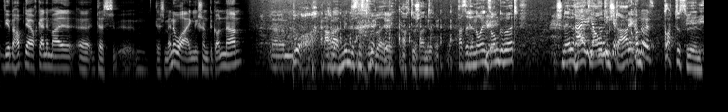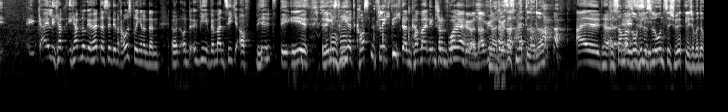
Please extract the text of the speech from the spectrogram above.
wir behaupten ja auch gerne mal, äh, dass, äh, dass Manowar eigentlich schon begonnen haben. Boah, aber mindestens drüber, ey. Ach du Schande. Hast du den neuen Song gehört? Schnell, Nein, hart, laut und stark. Der kommt Um. Gottes Willen. Geil, ich habe ich hab nur gehört, dass sie den rausbringen und dann und, und irgendwie, wenn man sich auf bild.de registriert, kostenpflichtig, dann kann man ihn schon vorher hören. Da Na, das gedacht, ist Metal, oder? Alter. Ich sag mal ey, so, es ist- vieles lohnt sich wirklich, aber der,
